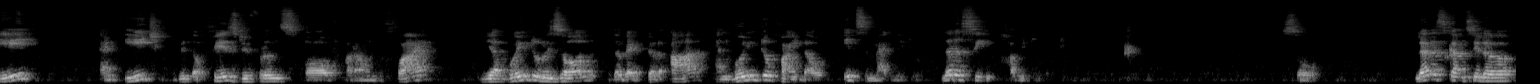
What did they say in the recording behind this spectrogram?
A, and each with a phase difference of around phi. We are going to resolve the vector R and going to find out its magnitude. Let us see how we do it. So, let us consider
